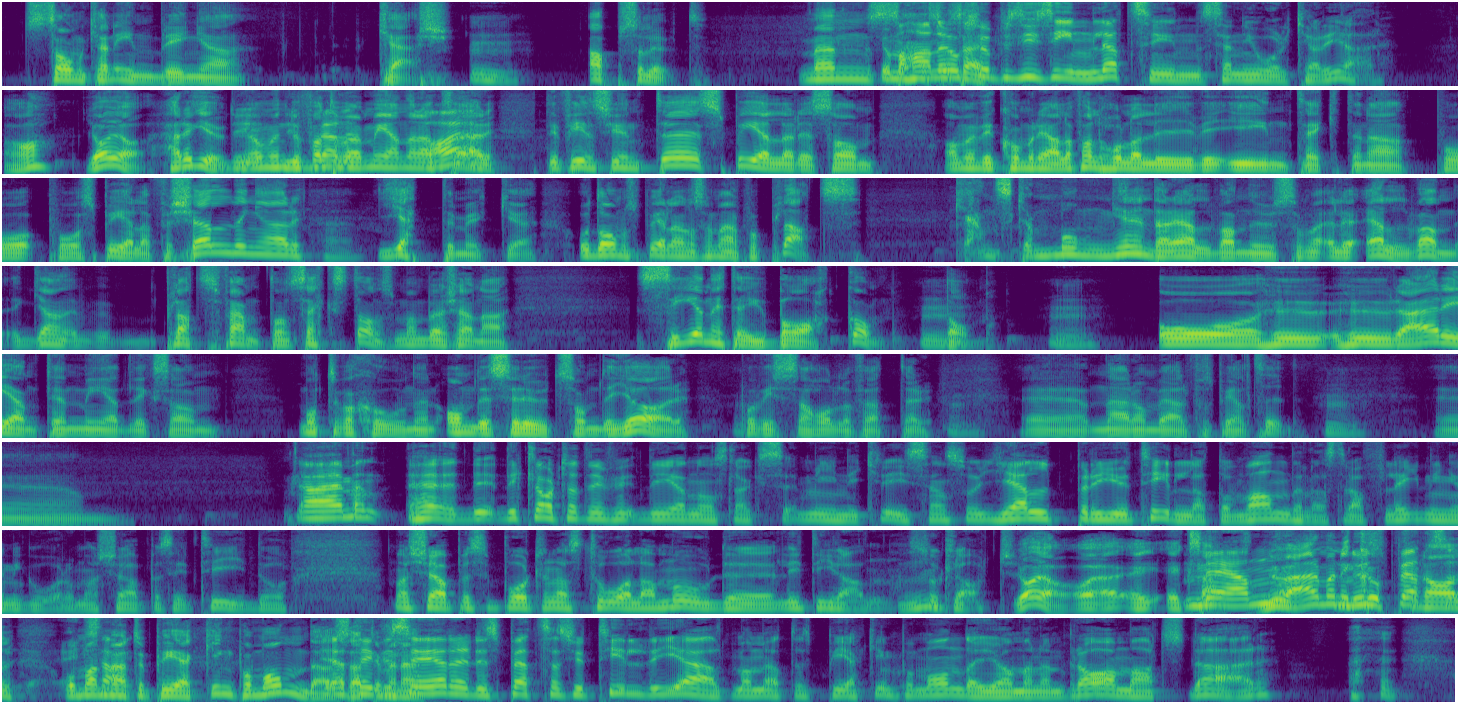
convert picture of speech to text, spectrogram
som kan inbringa cash. Absolut. Men, Mm. Ja, men han har alltså ju så här- också precis inlett sin seniorkarriär. Ja, ja, ja, herregud. det- ja, men du fattar vad jag menar, att Ja, så här, ja. det finns ju inte spelare som, ja men vi kommer i alla fall hålla liv i, i intäkterna på, på spelarförsäljningar jättemycket. Och de spelarna som är på plats, ganska många i den där elvan nu, som, eller elvan, plats 15-16, som man börjar känna, Zenit är ju bakom Mm. dem. Och hur, hur är det egentligen med liksom motivationen, om det ser ut som det gör på vissa håll och fötter, Mm. eh, när de väl får speltid? Ehm, Nej men eh, det, det är klart att det, det är någon slags minikris. Sen så hjälper det ju till att de vann den här straffläggningen igår och man köper sig tid och man köper supporternas tålamod eh, lite grann såklart. Ja, ja, eh, exakt. Men nu är man i cupfinal och man exakt. möter Peking på måndag. Jag så att tänkte menar- säga det, det spetsas ju till rejält. Man möter Peking på måndag, gör man en bra match där,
